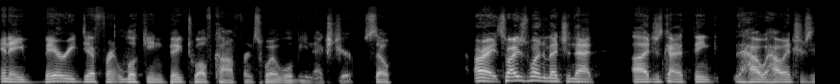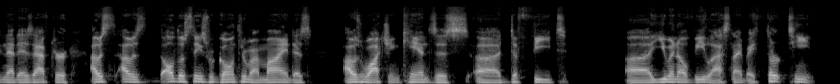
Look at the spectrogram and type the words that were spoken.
in a very different looking Big 12 conference what it will be next year. So all right, so I just wanted to mention that I uh, just kind of think how how interesting that is. After I was I was all those things were going through my mind as I was watching Kansas uh, defeat uh, UNLV last night by 13,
